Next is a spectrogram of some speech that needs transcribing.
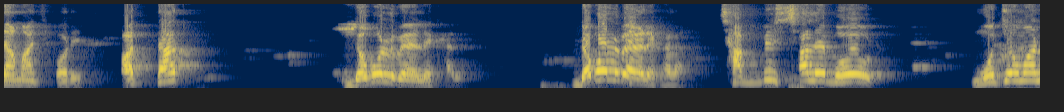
নামাজ পড়ে। অর্থাৎ ডবল বেয়ালে খেলা। ডবল বেয়ালে খেলা। ছাব্বিশ সালে ভোট। মুসলমান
